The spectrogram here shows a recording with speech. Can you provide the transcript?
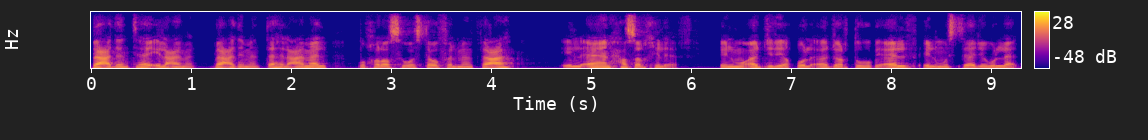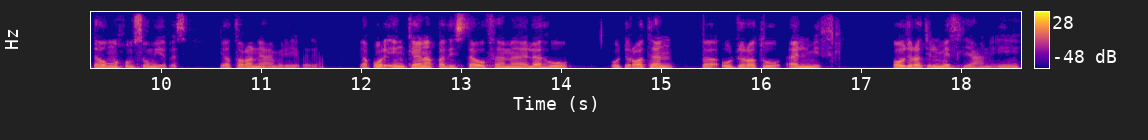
بعد انتهاء العمل بعد ما انتهى العمل وخلاص هو استوفى المنفعة الآن حصل خلاف. المؤجر يقول أجرته بألف المستاجر يقول لا ده هم 500 بس. يا ترى نعمل إيه بقى يقول إن كان قد استوفى ما له أجرة فأجرة المثل. أجرة المثل يعني إيه؟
